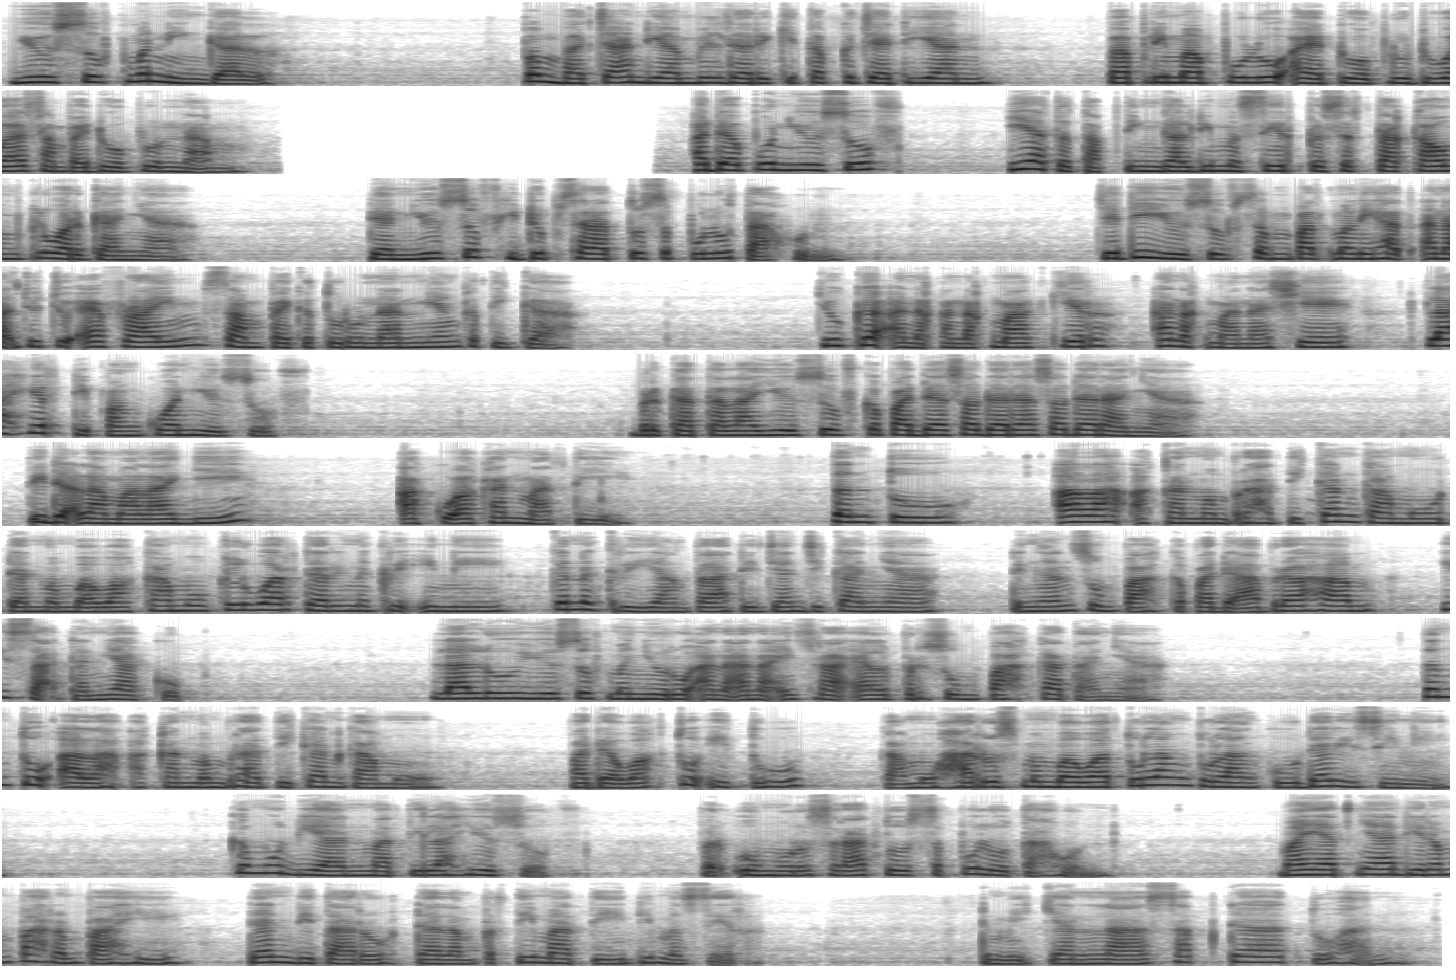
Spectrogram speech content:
Yusuf meninggal. Pembacaan diambil dari kitab Kejadian bab 50 ayat 22 sampai 26. Adapun Yusuf, ia tetap tinggal di Mesir beserta kaum keluarganya. Dan Yusuf hidup 110 tahun. Jadi Yusuf sempat melihat anak cucu Efraim sampai keturunan yang ketiga. Juga anak-anak Makir, anak Manasye, lahir di pangkuan Yusuf. Berkatalah Yusuf kepada saudara-saudaranya, "Tidak lama lagi aku akan mati. Tentu Allah akan memperhatikan kamu dan membawa kamu keluar dari negeri ini ke negeri yang telah dijanjikannya dengan sumpah kepada Abraham, Ishak, dan Yakub." Lalu Yusuf menyuruh anak-anak Israel bersumpah katanya, tentu Allah akan memperhatikan kamu. Pada waktu itu, kamu harus membawa tulang-tulangku dari sini. Kemudian matilah Yusuf, berumur 110 tahun. Mayatnya dirempah-rempahi dan ditaruh dalam peti mati di Mesir. Demikianlah sabda Tuhan.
